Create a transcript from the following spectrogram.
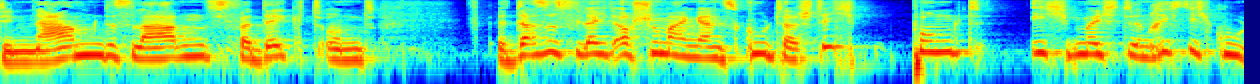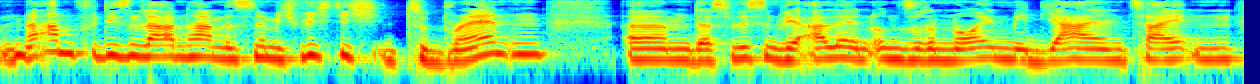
den Namen des Ladens verdeckt. Und das ist vielleicht auch schon mal ein ganz guter Stichpunkt. Ich möchte einen richtig guten Namen für diesen Laden haben. Es ist nämlich wichtig zu branden. Ähm, das wissen wir alle in unseren neuen medialen Zeiten.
